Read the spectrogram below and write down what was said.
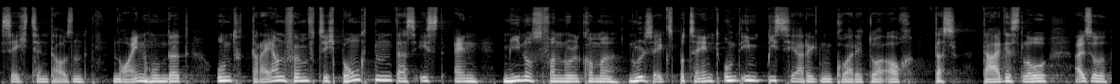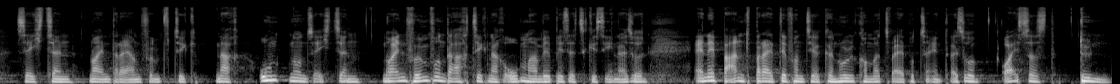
16.953 Punkten. Das ist ein Minus von 0,06 Prozent und im bisherigen Korridor auch das Tageslow, also 16,953 nach unten und 16,985 nach oben haben wir bis jetzt gesehen. Also eine Bandbreite von circa 0,2 Prozent, also äußerst dünn.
